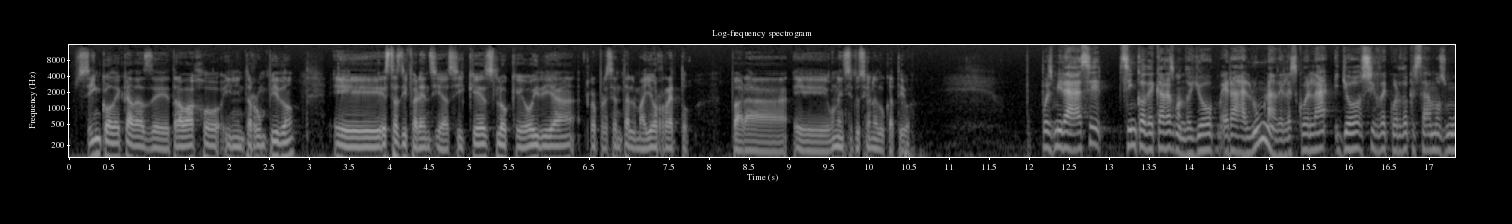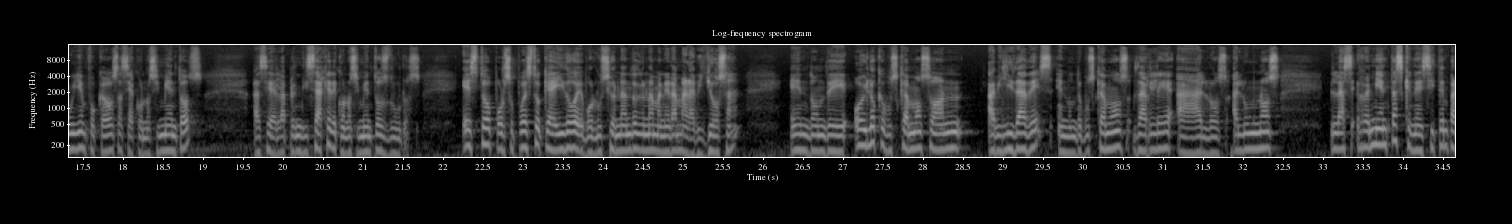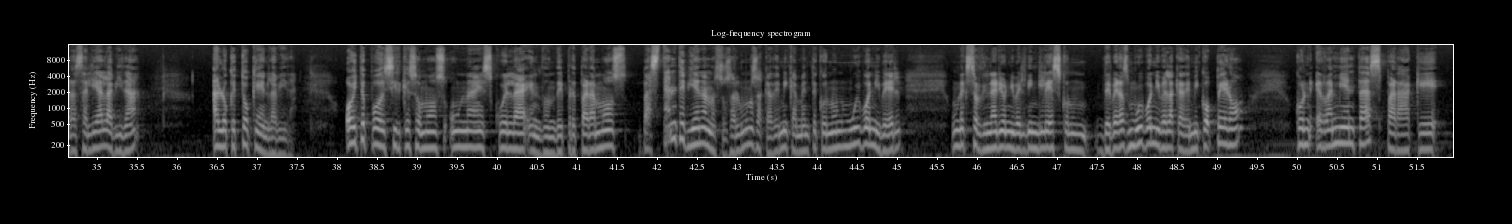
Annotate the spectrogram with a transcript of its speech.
cinco décadas de trabajo ininterrumpido, estas diferencias y qué es lo que hoy día representa el mayor reto para una institución educativa? Pues mira, hace cinco décadas, cuando yo era alumna de la escuela, yo sí recuerdo que estábamos muy enfocados hacia conocimientos, hacia el aprendizaje de conocimientos duros. Esto, por supuesto, que ha ido evolucionando de una manera maravillosa, en donde hoy lo que buscamos son habilidades, en donde buscamos darle a los alumnos las herramientas que necesiten para salir a la vida, a lo que toque en la vida. Hoy te puedo decir que somos una escuela en donde preparamos bastante bien a nuestros alumnos académicamente con un muy buen nivel, un extraordinario nivel de inglés, con un de veras muy buen nivel académico, pero con herramientas para que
